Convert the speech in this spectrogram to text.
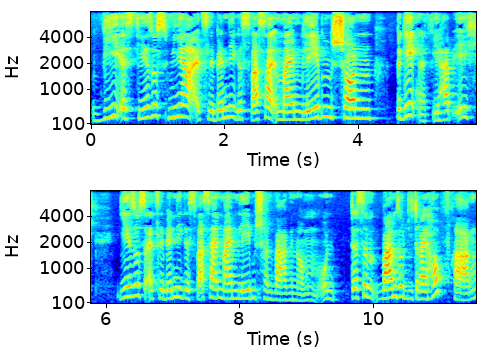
wie ist Jesus mir als lebendiges Wasser in meinem Leben schon begegnet? Wie habe ich Jesus als lebendiges Wasser in meinem Leben schon wahrgenommen? Und das waren so die drei Hauptfragen.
